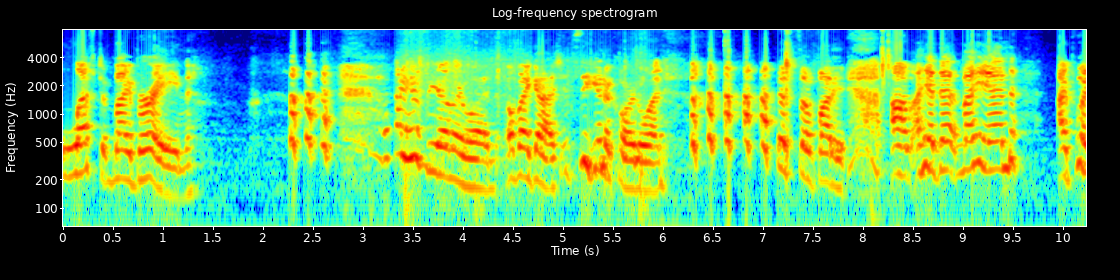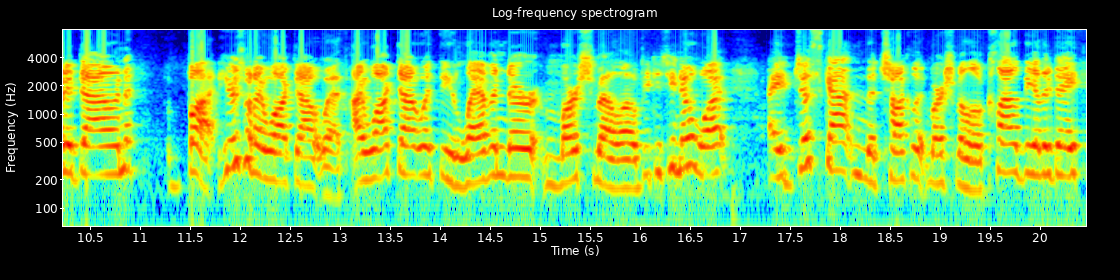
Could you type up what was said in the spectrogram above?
left my brain. I have the other one. Oh my gosh, it's the unicorn one. That's so funny. Um, I had that in my hand. I put it down. But here's what I walked out with. I walked out with the lavender marshmallow because you know what? I had just gotten the chocolate marshmallow cloud the other day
